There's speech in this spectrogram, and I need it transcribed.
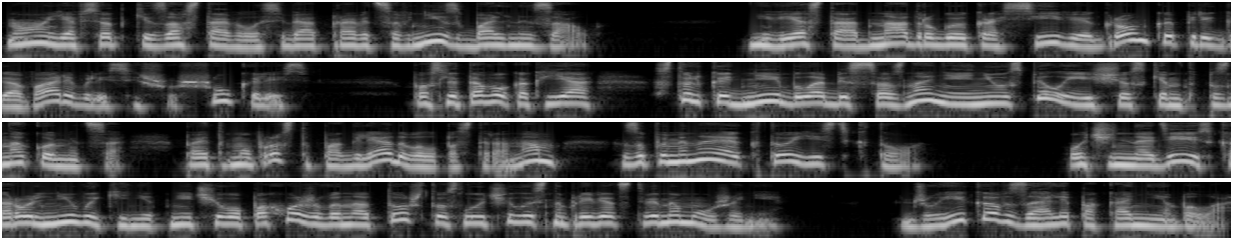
Но я все-таки заставила себя отправиться вниз в бальный зал. Невеста одна другой красивее, громко переговаривались и шушукались. После того, как я столько дней была без сознания и не успела еще с кем-то познакомиться, поэтому просто поглядывала по сторонам, запоминая, кто есть кто. Очень надеюсь, король не выкинет ничего похожего на то, что случилось на приветственном ужине. Джуика в зале пока не было.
